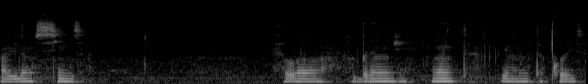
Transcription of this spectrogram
A vida é um cinza. Ela abrange muita e muita coisa.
